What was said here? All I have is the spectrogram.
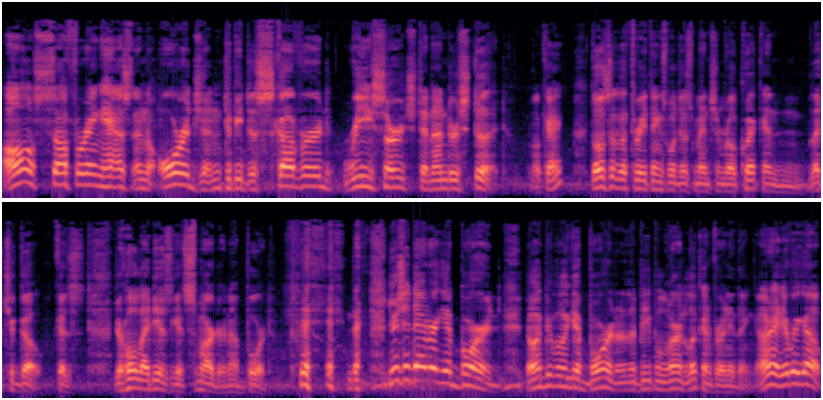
all suffering has an origin to be discovered, researched, and understood. Okay? Those are the three things we'll just mention real quick and let you go because your whole idea is to get smarter, not bored. you should never get bored. The only people who get bored are the people who aren't looking for anything. All right, here we go.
